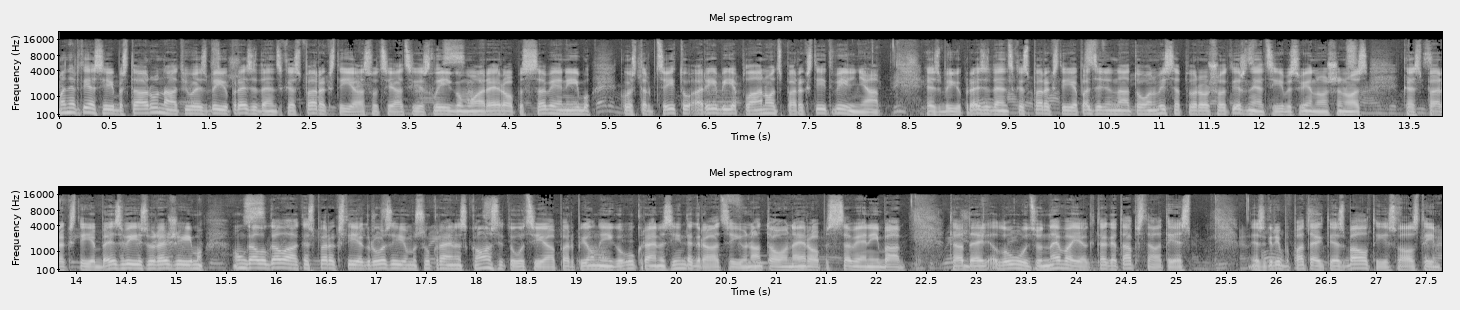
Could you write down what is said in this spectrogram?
Man ir tiesības tā runāt runāt, jo es biju prezidents, kas parakstīja asociācijas līgumu ar Eiropas Savienību, ko starp citu arī bija plānots parakstīt Viļņā. Es biju prezidents, kas parakstīja padziļināto un visaptvarošo tirzniecības vienošanos, kas parakstīja bezvīzu režīmu un galu galā, kas parakstīja grozījumus Ukrainas konstitūcijā par pilnīgu Ukrainas integrāciju NATO un Eiropas Savienībā. Tādēļ lūdzu nevajag tagad apstāties. Es gribu pateikties Baltijas valstīm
